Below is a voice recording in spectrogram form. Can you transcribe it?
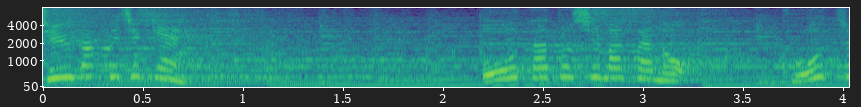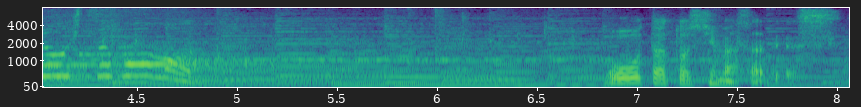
中学受験。太田利政の校長室訪問。太田利政です。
